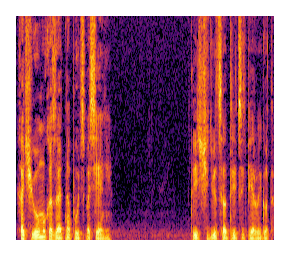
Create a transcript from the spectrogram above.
Хочу вам указать на путь спасения. 1931 год.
